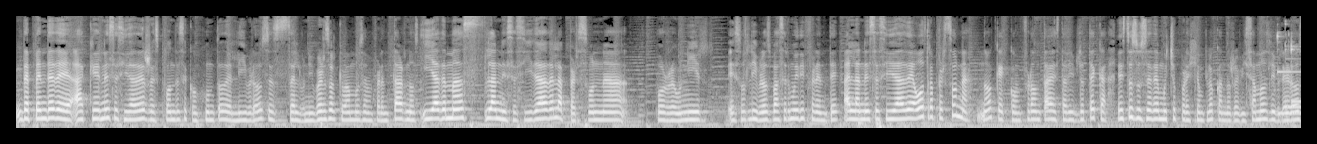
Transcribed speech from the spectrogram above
depende de a qué necesidades responde ese conjunto de libros, es el universo al que vamos a enfrentarnos y además la necesidad de la persona por reunir esos libros va a ser muy diferente a la necesidad de otra persona, ¿no? Que confronta esta biblioteca. Esto sucede mucho, por ejemplo, cuando revisamos libreros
